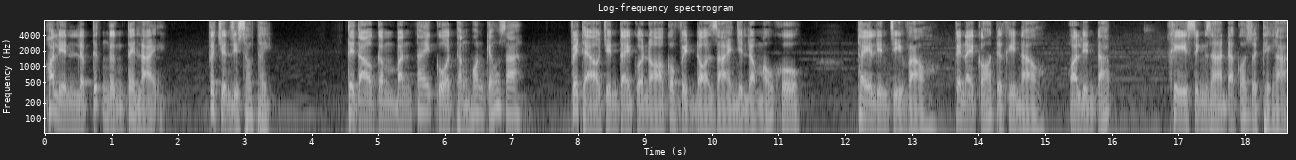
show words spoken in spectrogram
Hoa liền lập tức ngừng tay lại. Có chuyện gì sao thầy? Thầy Tào cầm bàn tay của thằng Mon kéo ra. Vết thẹo trên tay của nó có vệt đỏ dài như là máu khô. Thầy liền chỉ vào. Cái này có từ khi nào? Hoa liền đáp. Khi sinh ra đã có rồi thầy hả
